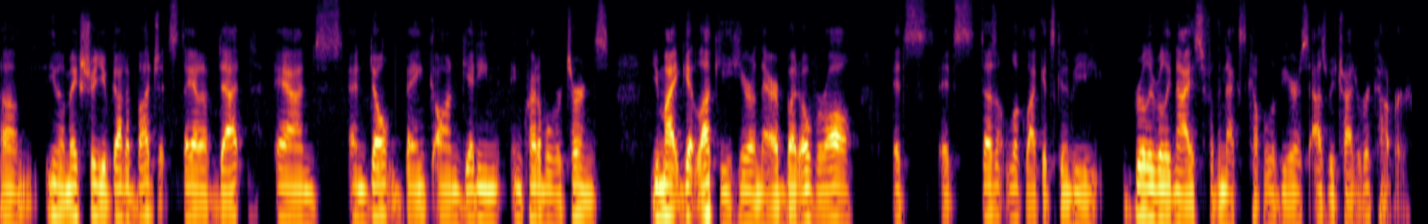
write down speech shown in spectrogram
um, you know, make sure you've got a budget, stay out of debt and, and don't bank on getting incredible returns you might get lucky here and there, but overall, it's it's doesn't look like it's going to be really really nice for the next couple of years as we try to recover.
